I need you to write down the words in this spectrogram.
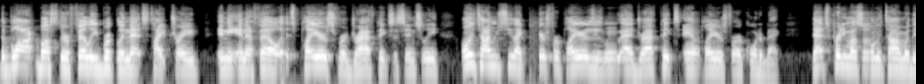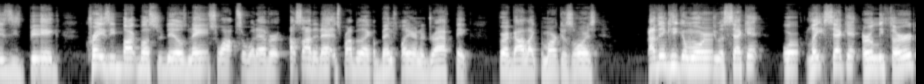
the blockbuster Philly Brooklyn Nets type trade in the NFL. It's players for draft picks essentially. Only time you see like players for players is when you add draft picks and players for a quarterback. That's pretty much the only time where there's these big, crazy blockbuster deals, name swaps, or whatever. Outside of that, it's probably like a bench player and a draft pick for a guy like Marcus Lawrence. I think he can warrant you a second or late second, early third.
